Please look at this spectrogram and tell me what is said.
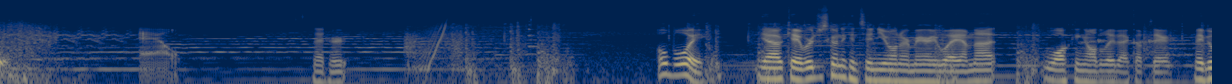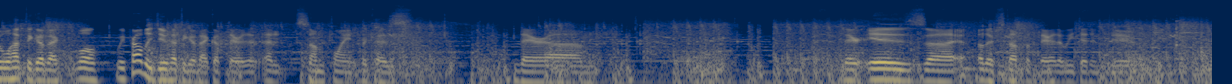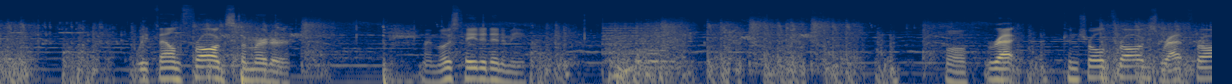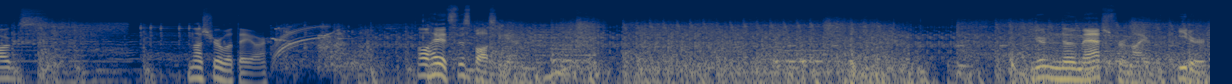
Ow. That hurt. Oh boy. Yeah, okay, we're just going to continue on our merry way. I'm not walking all the way back up there. Maybe we'll have to go back... Well, we probably do have to go back up there at some point because they're, um... there is uh, other stuff up there that we didn't do. We found frogs to murder. My most hated enemy. Well, rat-controlled frogs, rat frogs. I'm not sure what they are. Oh, hey, it's this boss again. You're no match for my repeater.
